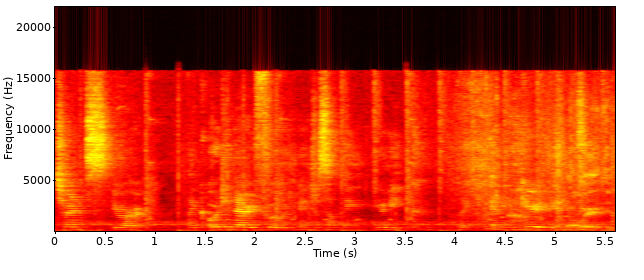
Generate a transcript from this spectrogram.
turns your like ordinary food into something unique? Like an ingredient? No, it, it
